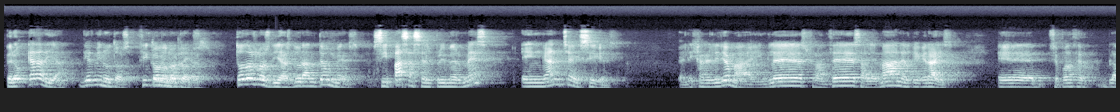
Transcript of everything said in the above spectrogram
pero cada día, 10 minutos, 5 Todos los minutos, todos los días, durante un mes. Si pasas el primer mes, engancha y sigues. Elijan el idioma, inglés, francés, alemán, el que queráis. Eh, se puede hacer, la-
